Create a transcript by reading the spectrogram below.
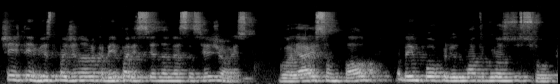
gente tem visto uma dinâmica bem parecida nessas regiões. Goiás, São Paulo, também um pouco ali do Mato Grosso do Sul.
